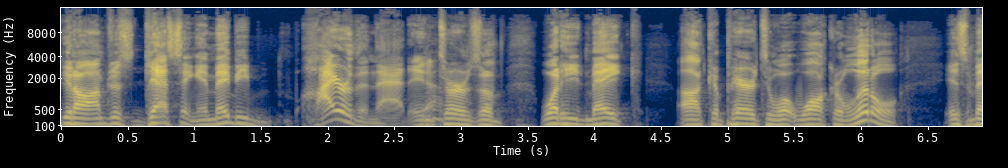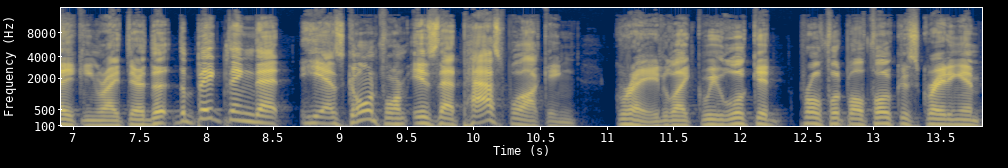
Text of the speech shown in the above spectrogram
You know, I'm just guessing, and maybe higher than that in Yeah. terms of what he'd make uh, compared to what Walker Little is making right there. The the big thing that he has going for him is that pass blocking grade. Like we look at Pro Football Focus grading him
